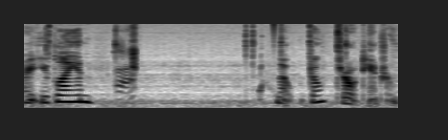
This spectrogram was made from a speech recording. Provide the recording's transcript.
Alright, you playing? No, don't throw a tantrum.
